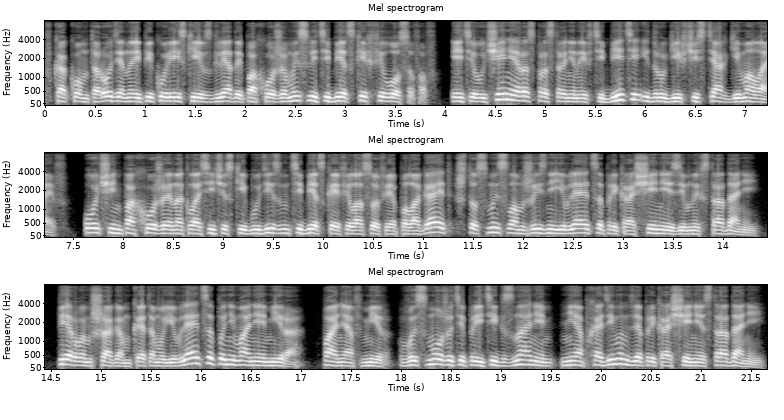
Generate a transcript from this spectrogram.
В каком-то роде на эпикурейские взгляды похожи мысли тибетских философов. Эти учения распространены в Тибете и других частях Гималаев. Очень похожая на классический буддизм тибетская философия полагает, что смыслом жизни является прекращение земных страданий. Первым шагом к этому является понимание мира. Поняв мир, вы сможете прийти к знаниям, необходимым для прекращения страданий.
